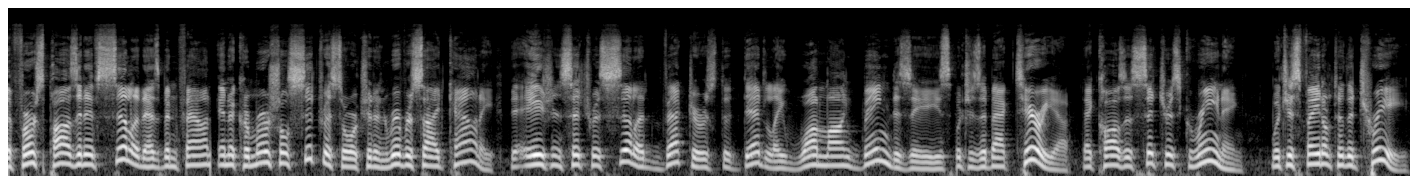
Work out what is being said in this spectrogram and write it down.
The first positive psyllid has been found in a commercial citrus orchard in Riverside County. The Asian citrus psyllid vectors the deadly Huanglongbing disease, which is a bacteria that causes citrus greening, which is fatal to the tree.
